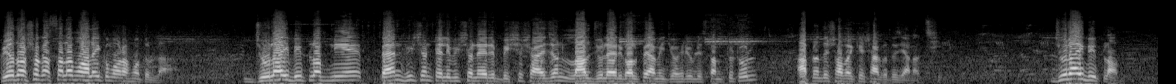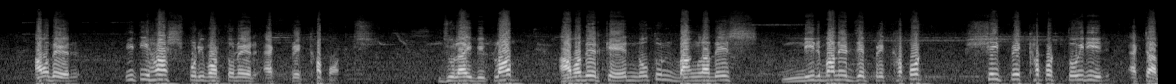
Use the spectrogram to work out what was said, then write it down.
প্রিয় দর্শক, আসসালামু আলাইকুম রহমতুল্লাহ জুলাই বিপ্লব নিয়ে প্যান ভিশন টেলিভিশনের বিশেষ আয়োজন লাল জুলাইয়ের গল্পে আমি জহিরুল ইসলাম টুটুল, আপনাদের সবাইকে স্বাগত জানাচ্ছি। জুলাই বিপ্লব, আমাদের ইতিহাস পরিবর্তনের এক প্রেক্ষাপট। জুলাই বিপ্লব আমাদেরকে নতুন বাংলাদেশ নির্মাণের যে প্রেক্ষাপট, সেই প্রেক্ষাপট তৈরির একটা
